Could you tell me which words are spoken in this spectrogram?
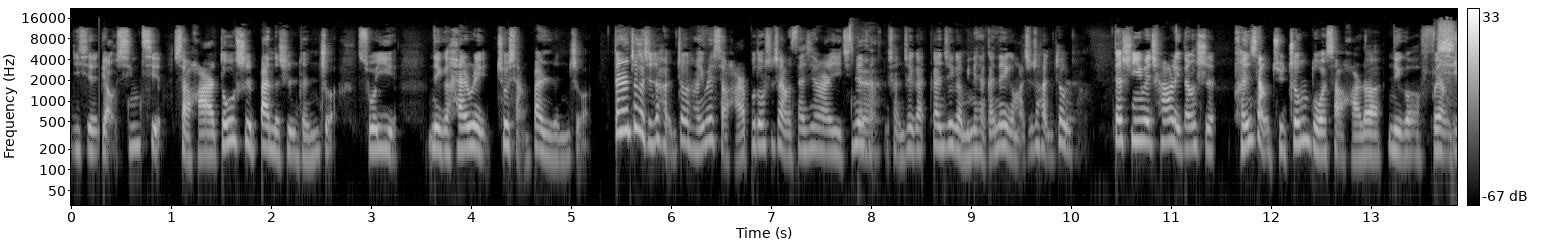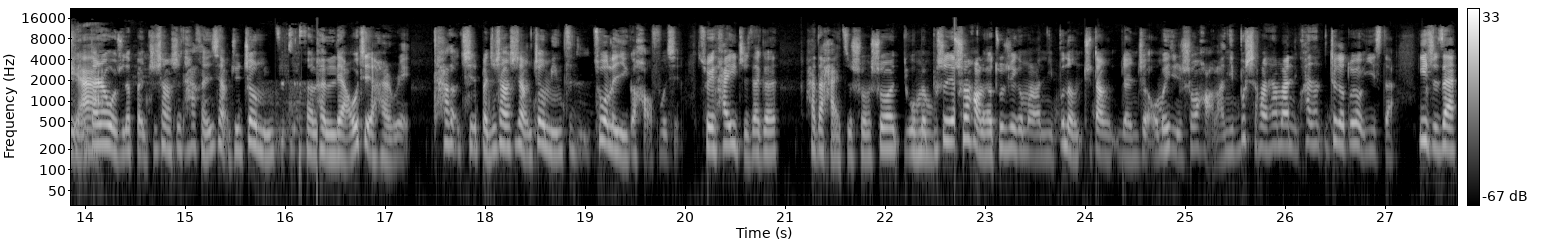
一些表亲戚小孩儿都是扮的是忍者，所以那个 Harry 就想扮忍者。但是这个其实很正常，因为小孩儿不都是这样三心二意，今天想想这个干这个，明天想干那个嘛，这是很正常。但是因为查理当时很想去争夺小孩的那个抚养权，当然我觉得本质上是他很想去证明自己很很了解 Harry，他其实本质上是想证明自己做了一个好父亲，所以他一直在跟他的孩子说说我们不是说好了要做这个吗？你不能去当忍者，我们已经说好了，你不喜欢他吗？你看他这个多有意思啊！一直在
